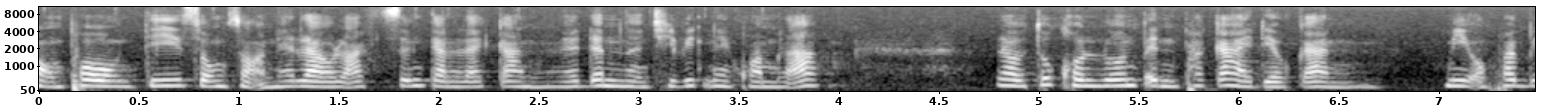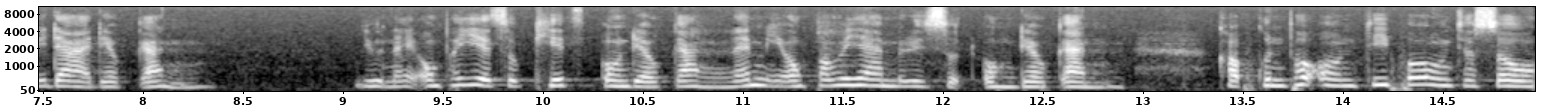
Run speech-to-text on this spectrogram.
ของพระองค์ที่ทรงสอนให้เรารัก ซึ่งกันและกัน และดำเนินชีวิตในความรัก เราทุกคนล้วนเป็นพระกายเดียวกัน มีองค์พระบิดาเดียวกัน อยู่ในองค์พระเยซูคริสต์องค์เดียวกัน และมีองค์พระวิญญาณบริสุทธิ์องค์เดียวกัน ขอบคุณพระองค์ที่พระองค์จะทรง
